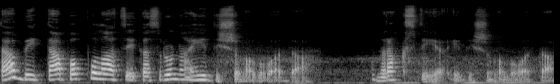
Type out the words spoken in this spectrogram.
Tā bija tā populācija, kas runāja idiša valodā un rakstīja idiša valodā.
